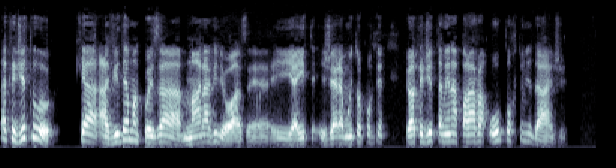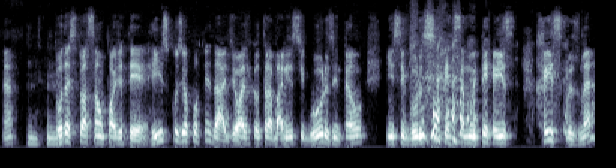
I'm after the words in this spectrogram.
Acredito que a, a, vida é uma coisa maravilhosa é, e aí gera muita oportunidade. Eu acredito também na palavra oportunidade. Né? Uhum. Toda situação pode ter riscos e oportunidades. Eu olho que eu trabalho em seguros, então em seguros se pensa muito em ris riscos, né?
